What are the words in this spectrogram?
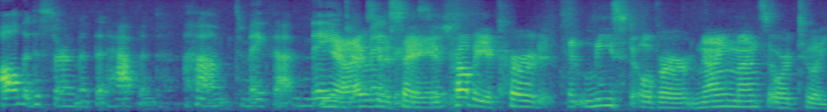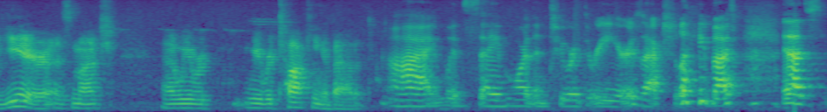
all the discernment that happened um, to make that major. yeah, I was going to say it probably occurred at least over nine months or to a year as much. Uh, we were we were talking about it. I would say more than two or three years actually, but that's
